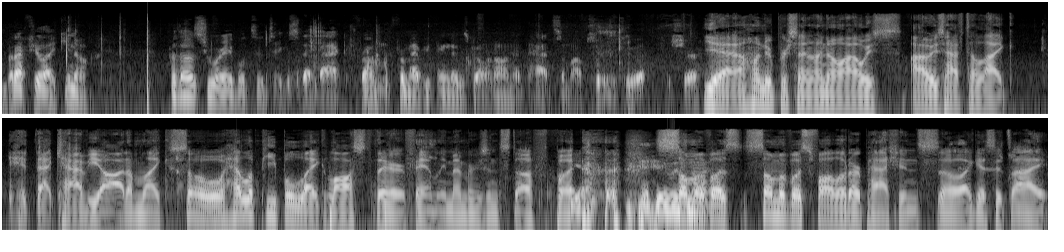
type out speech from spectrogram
but I feel like you know, for those who were able to take a step back from from everything that was going on, it had some upside to it for sure. yeah 100% i know i always i always have to like hit that caveat i'm like so hella people like lost their family members and stuff but Yeah. Some of us some of us followed our passions so i guess it's i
